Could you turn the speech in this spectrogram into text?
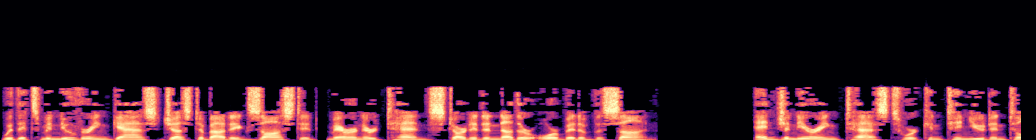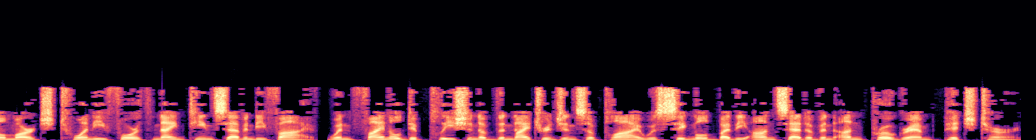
With its maneuvering gas just about exhausted, Mariner 10 started another orbit of the Sun. Engineering tests were continued until March 24, 1975, when final depletion of the nitrogen supply was signaled by the onset of an unprogrammed pitch turn.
